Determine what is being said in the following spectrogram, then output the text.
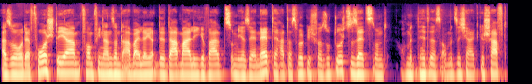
Also der Vorsteher vom Finanzamt der damalige, war zu mir sehr nett. Der hat das wirklich versucht durchzusetzen und mit, hätte das auch mit Sicherheit geschafft.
